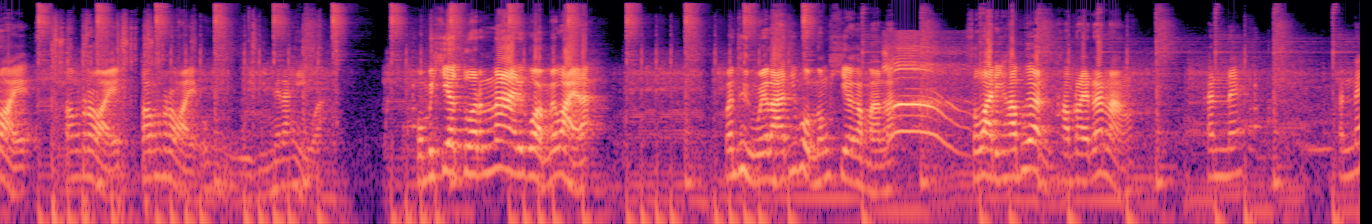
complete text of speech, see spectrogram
ร่อยต้องร่อยต้องร่อยโอ้โหยิงไม่ได้อีกว่ะ ผมไปเคลียร์ตัวด้านหน้าดีกว่าไม่ไหวละมันถึงเวลาที่ผมต้องเคลียร์กับมันละสวัสดีครับเพื่อนทำอะไรด้านหลังทันไหนทันไหน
